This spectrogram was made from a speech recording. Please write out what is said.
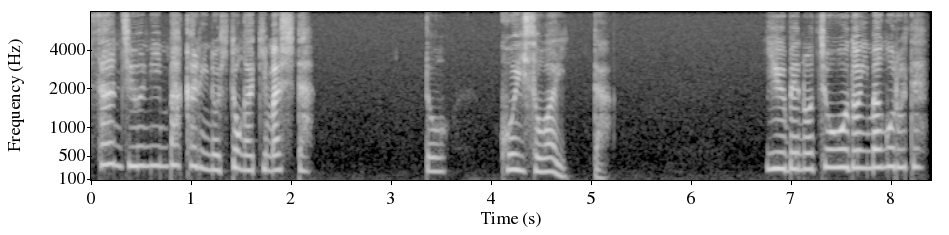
30人ばかりの人が来ました」と小磯は言った「ゆうべのちょうど今頃で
